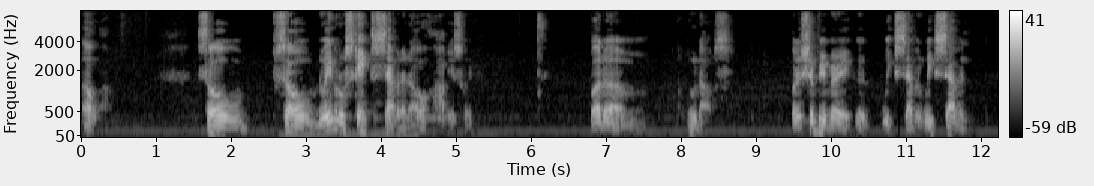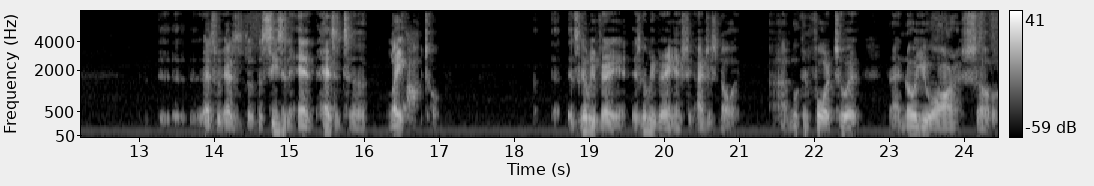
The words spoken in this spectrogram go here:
well. So so New England will skate to seven and zero, oh, obviously, but um, who knows? But it should be a very good week seven. Week seven, uh, as as the season heads into late October it's gonna be very it's gonna be very interesting. I just know it. I'm looking forward to it, and I know you are. So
